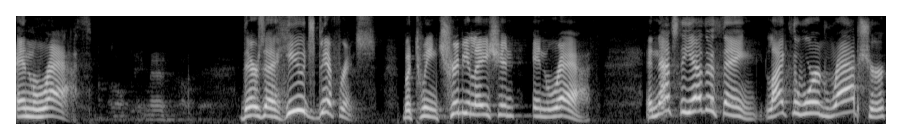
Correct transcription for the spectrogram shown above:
and wrath. There's a huge difference between tribulation and wrath. And that's the other thing. Like the word rapture,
